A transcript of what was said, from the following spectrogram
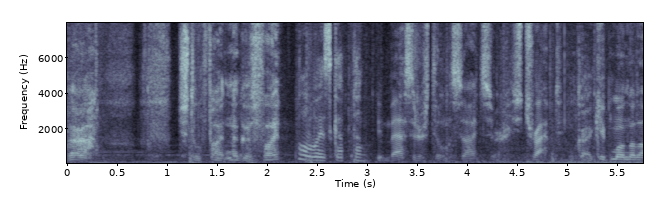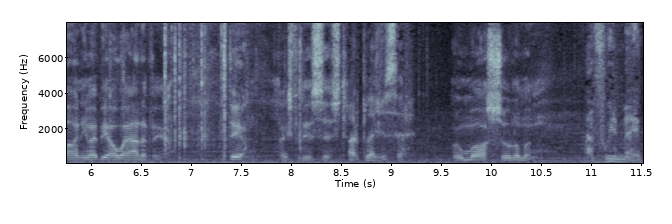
Vera, still fighting a good fight? Always, Captain. The ambassador's still inside, sir. He's trapped. Okay, keep him on the line. He may be our way out of here. Deal. Thanks for the assist. Our pleasure, sir. Omar Sulaman. Have we met?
